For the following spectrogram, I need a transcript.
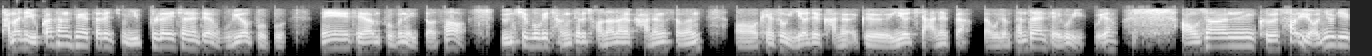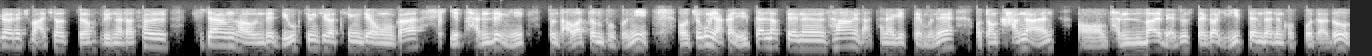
다만 이제 유가 상승에 따른 지금 인플레이션에 대한 우려 부분에 대한 부분에 있어서 눈치 보기 장세를 전환할 가능성은 어, 계속 이어질 가능 그 이어지지 않을까라고 좀 판단이 되고 있고요. 어, 우선 그 설 연휴 기간에 좀 아쉬웠죠. 우리나라 설 휴장 가운데 미국 증시 같은 경우가 이 반등이 좀 나왔던 부분이 어, 조금 약간 일단락되는 상황이 나타나기 때문에 어떤 강한 어, 반발 매수세가 유입된다는 것보다도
